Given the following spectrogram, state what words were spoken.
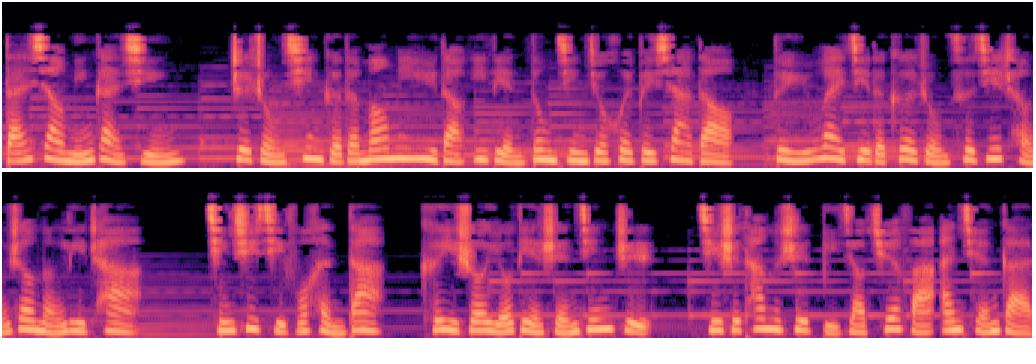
胆小敏感型。这种性格的猫咪遇到一点动静就会被吓到，对于外界的各种刺激承受能力差，情绪起伏很大，可以说有点神经质。其实它们是比较缺乏安全感，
